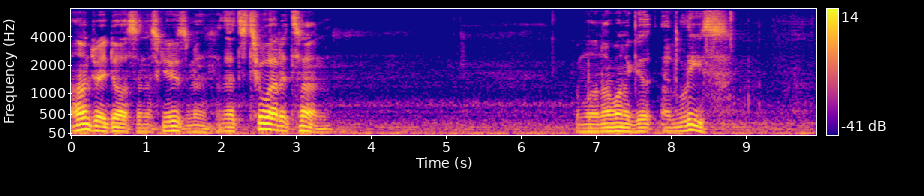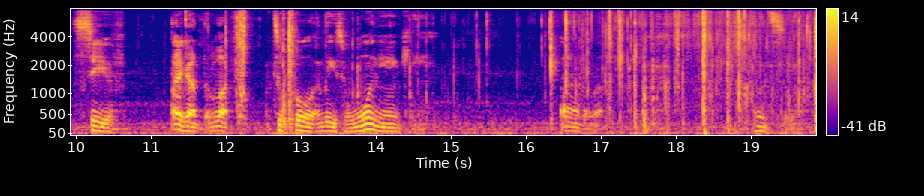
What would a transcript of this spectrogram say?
Andre Dawson, excuse me. That's two out of ten. Come on, I want to get at least see if I got the luck to pull at least one Yankee. I don't know. Let's see.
